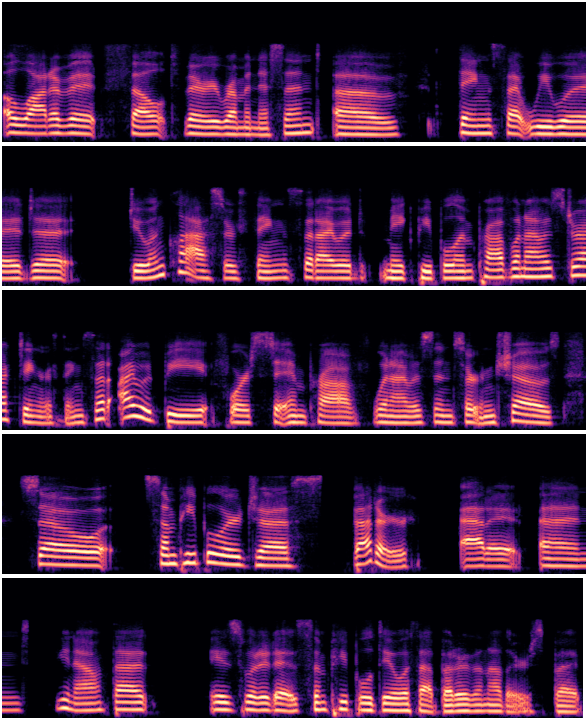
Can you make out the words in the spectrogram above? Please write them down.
a lot of it felt very reminiscent of things that we would uh, do in class or things that I would make people improv when I was directing or things that I would be forced to improv when I was in certain shows. So some people are just better at it and you know that is what it is. Some people deal with that better than others, but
